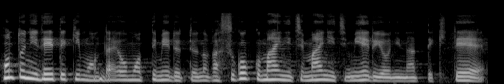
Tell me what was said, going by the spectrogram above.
本当に霊的問題を持ってみるっていうのがすごく毎日毎日見えるようになってきて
